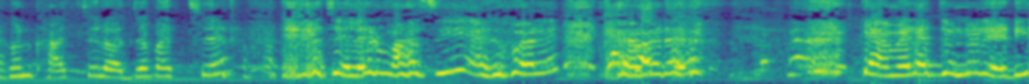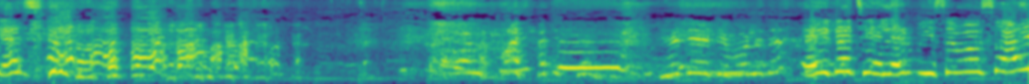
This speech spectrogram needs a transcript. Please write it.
এখন খাচ্ছে, লজ্জা পাচ্ছে। এটা ছেলের মাসি, একবারে ক্যামেরা ক্যামেরার জন্য রেডি আছে। এইটা ছেলের পিসে মশাই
